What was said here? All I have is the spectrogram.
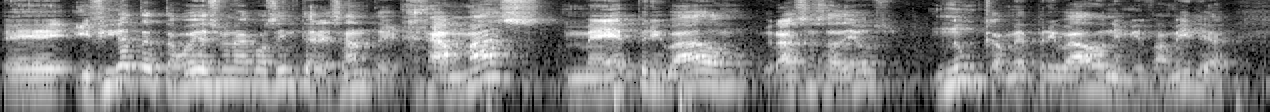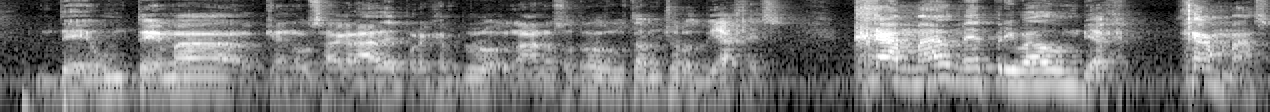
eh, y fíjate, te voy a decir una cosa interesante. Jamás me he privado, gracias a Dios, nunca me he privado ni mi familia de un tema que nos agrade. Por ejemplo, a nosotros nos gustan mucho los viajes. Jamás me he privado de un viaje, jamás.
